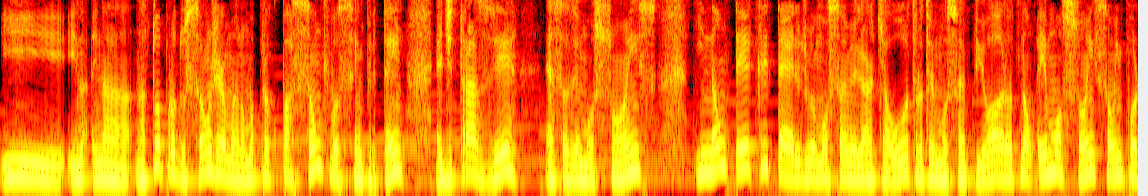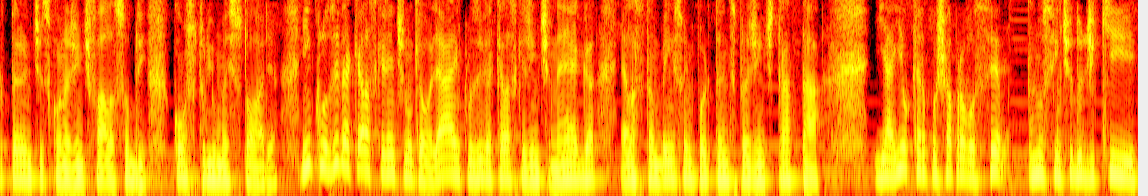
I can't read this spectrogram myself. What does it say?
E, e, na, e na, na tua produção, Germano, uma preocupação que você sempre tem é de trazer essas emoções e não ter critério de uma emoção é melhor que a outra, outra emoção é pior, outra não. Emoções são importantes quando a gente fala sobre construir uma história. Inclusive aquelas que a gente não quer olhar, inclusive aquelas que a gente nega, elas também são importantes pra gente tratar. E aí eu quero puxar para você no sentido de que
